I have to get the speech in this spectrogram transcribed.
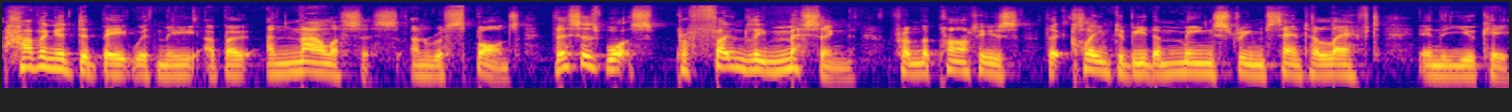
having a debate with me about analysis and response. This is what's profoundly missing from the parties that claim to be the mainstream centre left in the UK.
